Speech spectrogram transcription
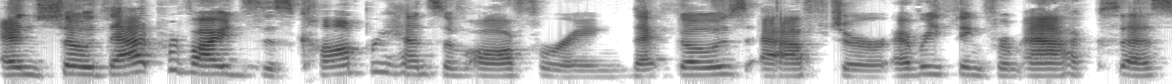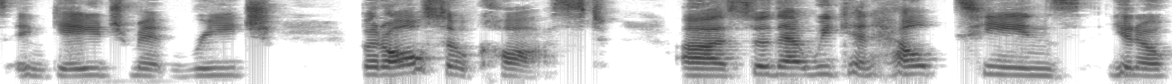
And so that provides this comprehensive offering that goes after everything from access, engagement, reach, but also cost uh, so that we can help teens, you know,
